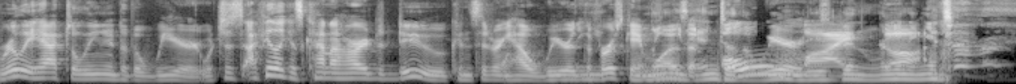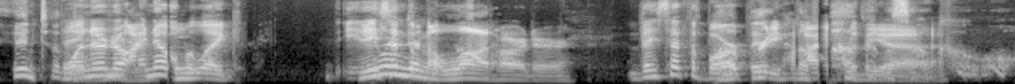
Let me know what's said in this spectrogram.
really have to lean into the weird, which is I feel like it's kind of hard to do considering how weird the first game lean was. and into the oh weird. He's my been God. leaning into into the Well, no, no, I know, but like He they set leaned in a lot harder. They set the bar Puppet- pretty the high for the was uh, so cool.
